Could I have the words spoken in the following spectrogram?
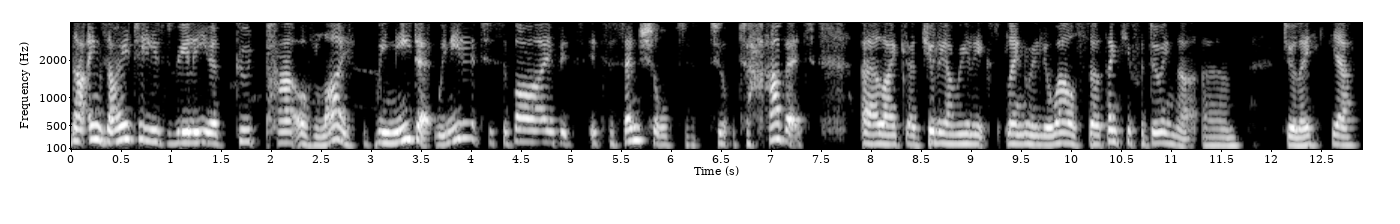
that anxiety is really a good part of life. We need it. We need it to survive. It's it's essential to to, to have it. Uh, like uh, Julia really explained really well. So thank you for doing that, um, Julie. Yeah.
